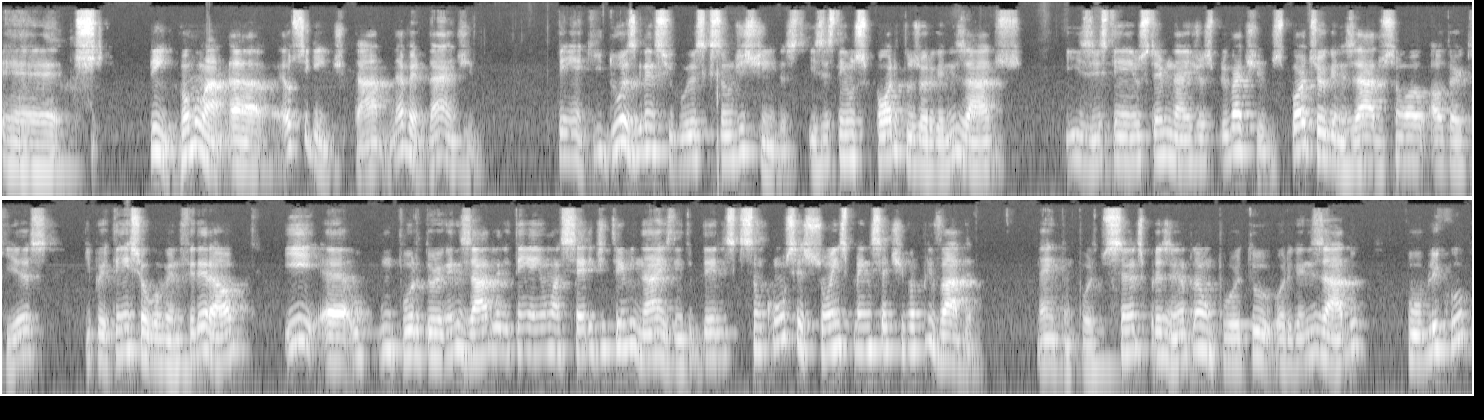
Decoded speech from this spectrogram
É, Sim, vamos lá. Uh, é o seguinte, tá? Na verdade, tem aqui duas grandes figuras que são distintas. Existem os portos organizados e existem os terminais de uso privativo. Os portos organizados são autarquias que pertencem ao governo federal e uh, um porto organizado ele tem aí uma série de terminais dentro deles que são concessões para iniciativa privada. Né? Então, Porto Santos, por exemplo, é um porto organizado público,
